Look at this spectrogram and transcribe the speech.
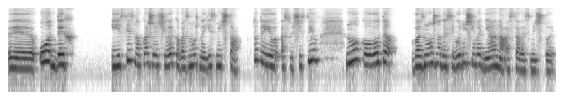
э, отдых. И, естественно, у каждого человека, возможно, есть мечта. Кто-то ее осуществил, но у кого-то, возможно, до сегодняшнего дня она осталась мечтой.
